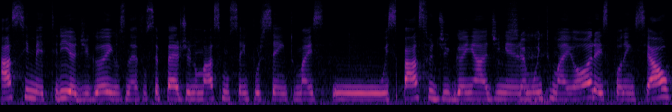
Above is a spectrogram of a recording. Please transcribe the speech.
assimetria de ganhos, né? Você perde no máximo 100%, mas o espaço de ganhar dinheiro é Sim. muito maior, é exponencial.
